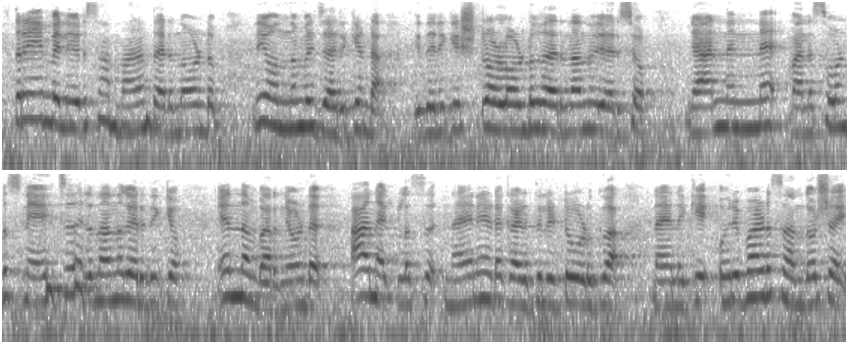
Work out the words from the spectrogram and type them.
ഇത്രയും വലിയൊരു സമ്മാനം തരുന്നതുകൊണ്ടും നീ ഒന്നും വിചാരിക്കണ്ട. ഇതെനിക്ക് ഇഷ്ടമുള്ളതുകൊണ്ട് തരുന്നതെന്ന് വിചാരിച്ചോ. ഞാൻ നിന്നെ മനസ്സുകൊണ്ട് സ്നേഹിച്ച് തരുന്നതെന്ന് കരുതിക്കോ. എന്നും പറഞ്ഞുകൊണ്ട് ആ നെക്ലസ് നയനയുടെ കഴുത്തിലിട്ട് കൊടുക്കുക. നയനയ്ക്ക് ഒരുപാട് സന്തോഷമായി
